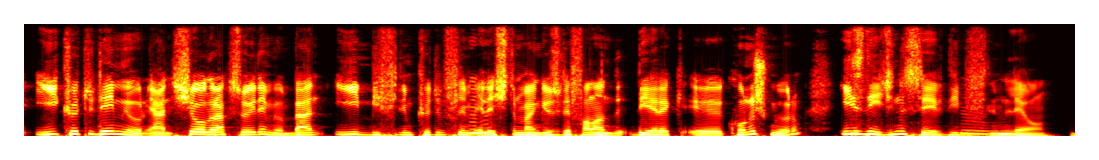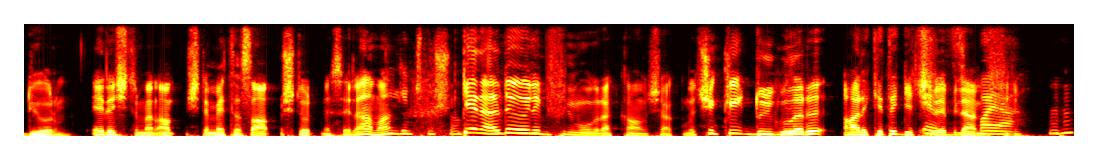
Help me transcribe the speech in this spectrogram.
iyi kötü demiyorum. Yani şey olarak söylemiyorum. Ben iyi bir film kötü bir film Hı hı. eleştirmen gözüyle falan di- diyerek e, konuşmuyorum. İzleyicinin sevdiği bir Hı. film Leon diyorum. Eleştirmen 60'ta metası 64 mesela ama genelde öyle bir film olarak kalmış aklımda. Çünkü duyguları harekete geçirebilen Evet, bir film Hı hı.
